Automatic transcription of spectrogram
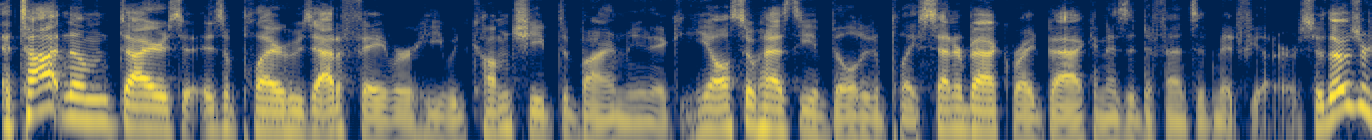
at Tottenham, Dier is, is a player who's out of favor. He would come cheap to Bayern Munich. He also has the ability to play center back, right back, and as a defensive midfielder. So those are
